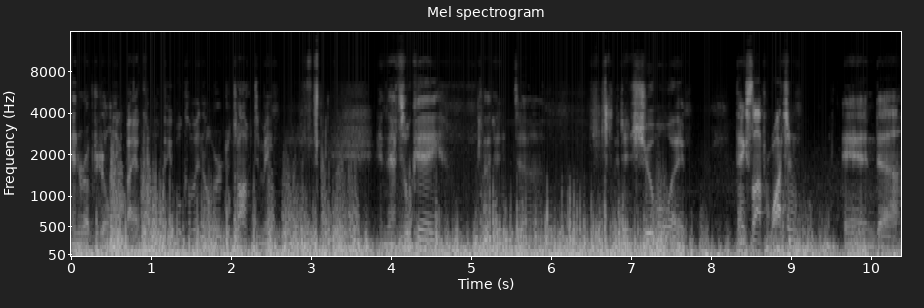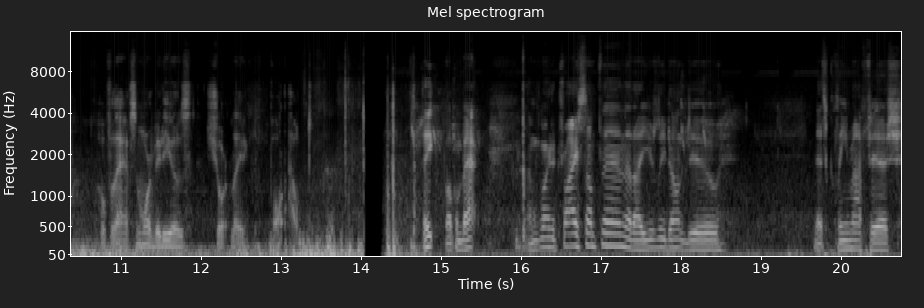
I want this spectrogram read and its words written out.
interrupted only by a couple of people coming over to talk to me. And that's okay. I didn't. Uh, I didn't shoo them away. Thanks a lot for watching, and uh, hopefully I have some more videos shortly. Paul out. Hey, welcome back. I'm going to try something that I usually don't do. That's clean my fish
